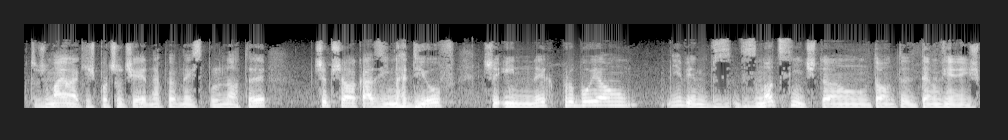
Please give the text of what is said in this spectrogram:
którzy mają jakieś poczucie jednak pewnej wspólnoty, czy przy okazji mediów, czy innych, próbują, nie wiem, wz- wzmocnić tą, tą, tę- więź,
